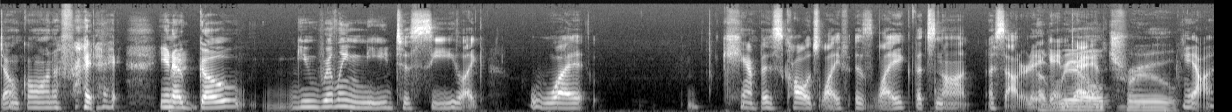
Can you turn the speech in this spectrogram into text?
don't go on a friday you know Right. go you really need to see like what campus college life is like that's not a saturday A game real day true. yeah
